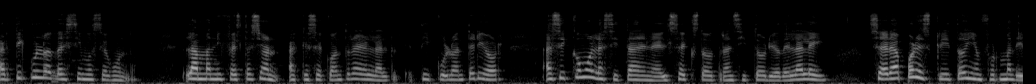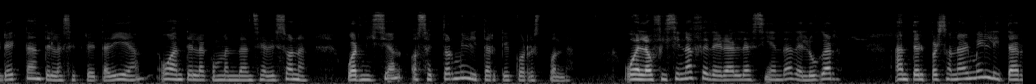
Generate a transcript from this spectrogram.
Artículo decimosegundo. La manifestación a que se contrae el artículo anterior, así como la citada en el sexto transitorio de la ley, será por escrito y en forma directa ante la Secretaría o ante la Comandancia de Zona, guarnición o sector militar que corresponda, o en la Oficina Federal de Hacienda del lugar, ante el personal militar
